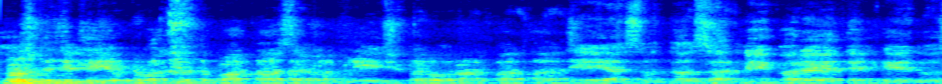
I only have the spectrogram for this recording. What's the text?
ਦੁਸ਼ਟ ਜਿਤੇ ਉਠਵਤੀ ਉਤਪਾਤਾ ਸਕਲ ਮਲੇਸ਼ ਕਰੋ, ਰਣ ਪਾਤਾ, ਜੇ ਅਸੁਧ ਸਰਨੇ ਕਰੇ ਤਿਨ ਕੇ ਦੋਸ਼ ਦੁਖ ਹੈ ਮਰੇ ਪੁਰਖ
